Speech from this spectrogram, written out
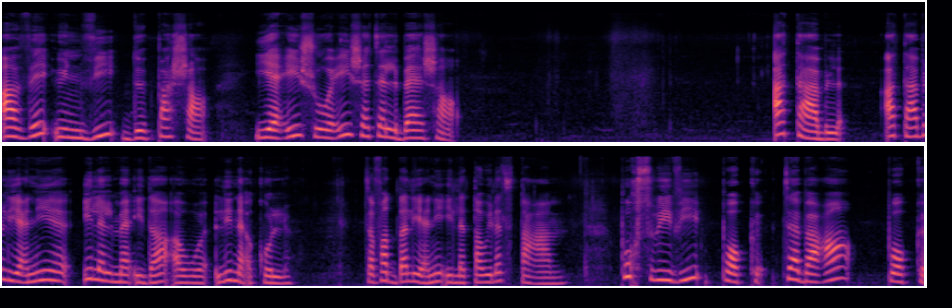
avait une vie de pacha يعيش عيشة الباشا à table. à table يعني إلى المائدة أو لنأكل. تفضل يعني إلى طاولة الطعام. Poursuivit بوك تبع بوك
